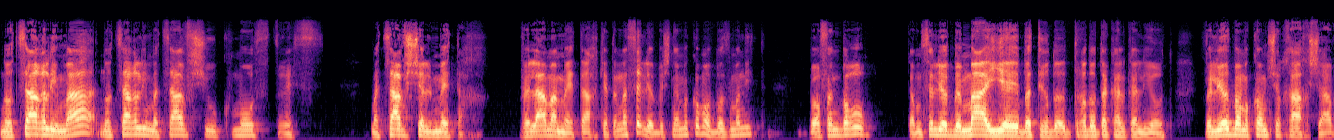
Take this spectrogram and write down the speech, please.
נוצר לי מה? נוצר לי מצב שהוא כמו סטרס. מצב של מתח. ולמה מתח? כי אתה מנסה להיות בשני מקומות בו זמנית, באופן ברור. אתה מנסה להיות במה יהיה בטרדות הכלכליות, ולהיות במקום שלך עכשיו.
